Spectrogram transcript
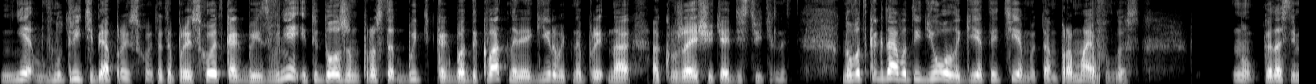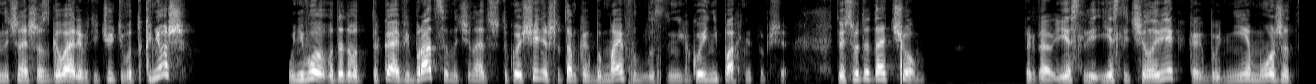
не внутри тебя происходит, это происходит как бы извне, и ты должен просто быть как бы адекватно реагировать на, на окружающую тебя действительность. Но вот когда вот идеологи этой темы, там, про mindfulness, ну, когда с ним начинаешь разговаривать и чуть его ткнешь, у него вот эта вот такая вибрация начинается, что такое ощущение, что там как бы mindfulness никакой не пахнет вообще. То есть вот это о чем? Тогда, если, если человек как бы не может,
